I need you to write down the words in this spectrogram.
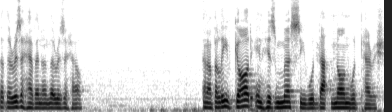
that there is a heaven and there is a hell. And I believe God, in His mercy, would that none would perish.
